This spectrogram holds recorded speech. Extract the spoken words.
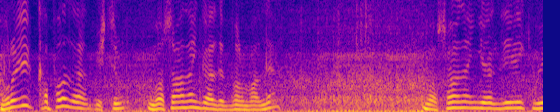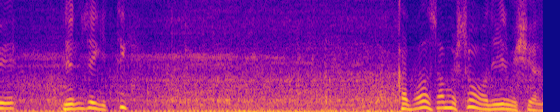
Burayı kapalı zannetmiştim. Bosana'dan geldim normalde. Bosana'dan geldik bir denize gittik. Kapalı sanmıştım ama değilmiş yani.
